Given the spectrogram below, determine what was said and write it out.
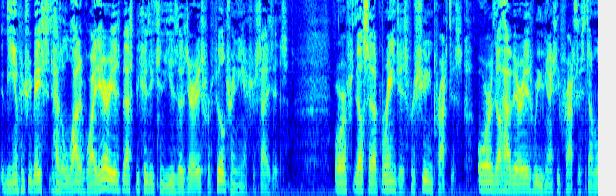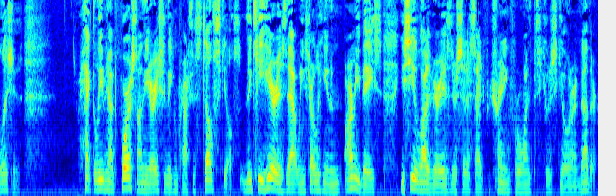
The infantry base has a lot of wide areas, but that's because they can use those areas for field training exercises or they'll set up ranges for shooting practice, or they'll have areas where you can actually practice demolitions. Heck, they'll even have forests on the area so they can practice stealth skills. The key here is that when you start looking at an army base, you see a lot of areas that are set aside for training for one particular skill or another.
